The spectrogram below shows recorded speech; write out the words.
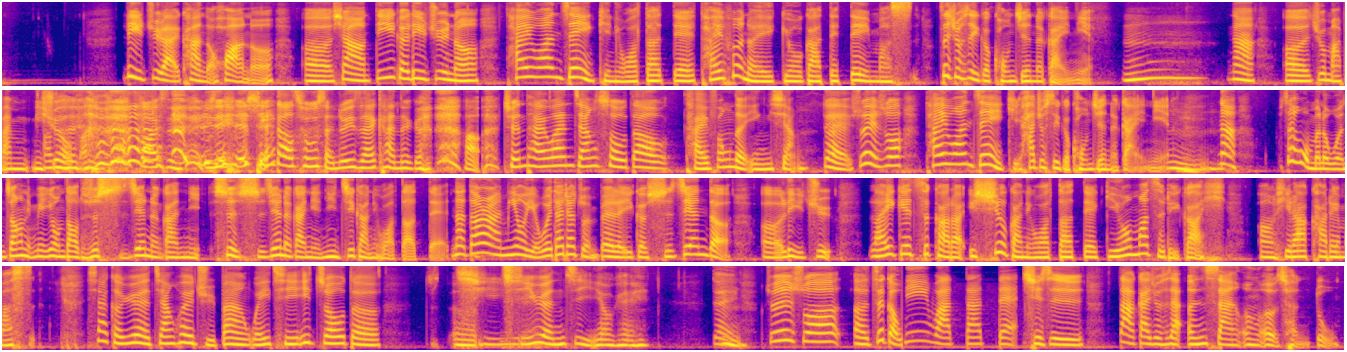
例句来看的话呢，呃，像第一个例句呢，台湾全域にわたって台風の影響が出ています，这就是一个空间的概念。嗯，那 呃，就麻烦米哦雪儿吧。不好意思，已经谢谢听到出神，就一直在看那个。好，全台湾将受到台风的影响。对，所以说台湾全域它就是一个空间的概念。嗯，那在我们的文章里面用到的是时间的概念，是时间的概念。你即感你哇哒的。那当然，米友也为大家准备了一个时间的呃例句。来月から一週間にわたって祇園祭りが呃開かれます。 下个月将会举办为期一周的呃奇奇缘记。OK，对，嗯就是说呃这个你哇哒的，其实大概就是在 N 三 N 二程度，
